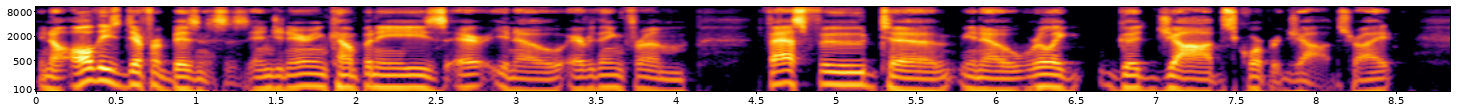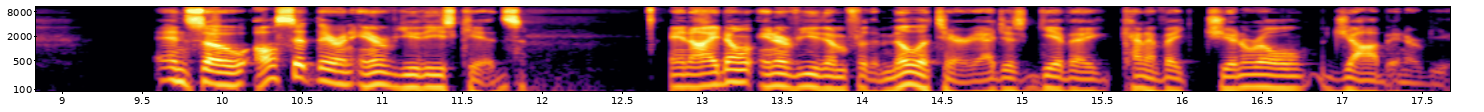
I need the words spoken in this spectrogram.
you know, all these different businesses, engineering companies, er, you know, everything from fast food to, you know, really good jobs, corporate jobs, right? And so, I'll sit there and interview these kids and I don't interview them for the military. I just give a kind of a general job interview.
